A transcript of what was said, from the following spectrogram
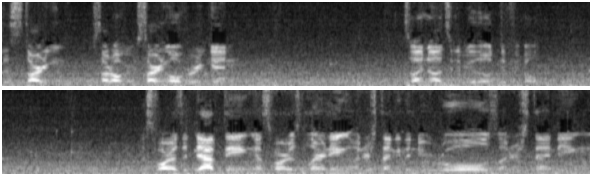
is starting start over starting over again. So I know it's going to be a little difficult. As far as adapting, as far as learning, understanding the new rules, understanding,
